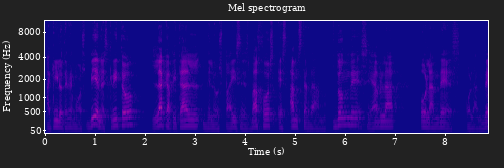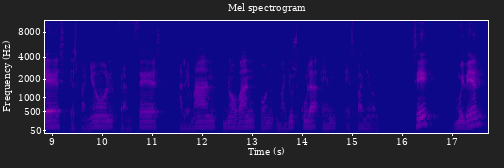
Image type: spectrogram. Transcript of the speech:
Aquí lo tenemos bien escrito. La capital de los Países Bajos es Ámsterdam, donde se habla holandés. Holandés, español, francés, alemán no van con mayúscula en español. ¿Sí? Muy bien.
